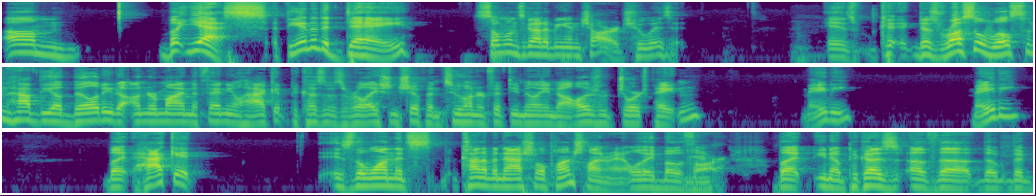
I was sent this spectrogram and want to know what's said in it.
Um but yes, at the end of the day, someone's got to be in charge. Who is it? Is does Russell Wilson have the ability to undermine Nathaniel Hackett because of his relationship and two hundred fifty million dollars with George Paton? Maybe, maybe, but Hackett is the one that's kind of a national punchline right now. Well, they both yeah. are, but you know because of the the the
